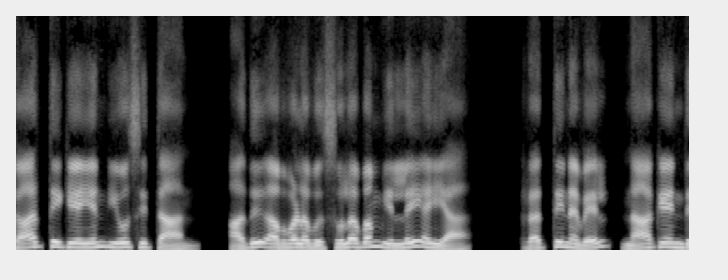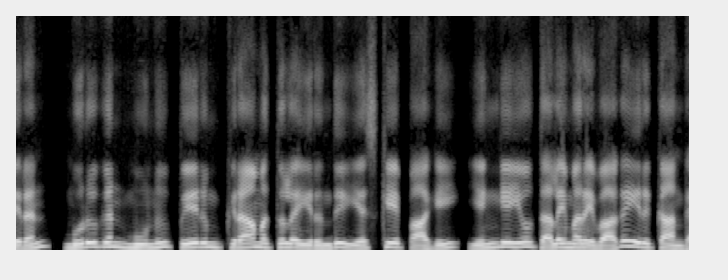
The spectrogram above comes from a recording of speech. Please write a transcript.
கார்த்திகேயன் யோசித்தான். அது அவ்வளவு சுலபம் இல்லை ஐயா. ரத்தினவேல் நாகேந்திரன் முருகன் மூனு பேரும் கிராமத்துல இருந்து எஸ்கேப் ஆகி. எங்கேயோ தலைமறைவாக இருக்காங்க.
